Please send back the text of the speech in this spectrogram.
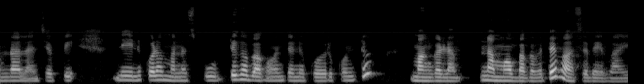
ఉండాలని చెప్పి నేను కూడా మనస్ఫూర్తిగా భగవంతుని కోరుకుంటూ మంగళం. నమ్మో భగవతే వాసుదేవాయ.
